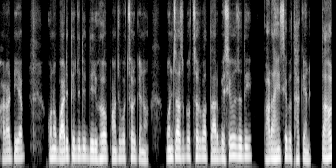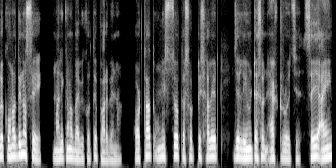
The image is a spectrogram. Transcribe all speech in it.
ভাড়াটিয়া কোনো বাড়িতে যদি দীর্ঘ পাঁচ বছর কেন, পঞ্চাশ বছর বা তার বেশিও যদি ভাড়া হিসেবে থাকেন, তাহলে কোনোদিনও সে মালিকানা দাবি করতে পারবে না। অর্থাৎ উনিশশো তেষট্টি সালের যে লিমিটেশন অ্যাক্ট রয়েছে, সেই আইন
